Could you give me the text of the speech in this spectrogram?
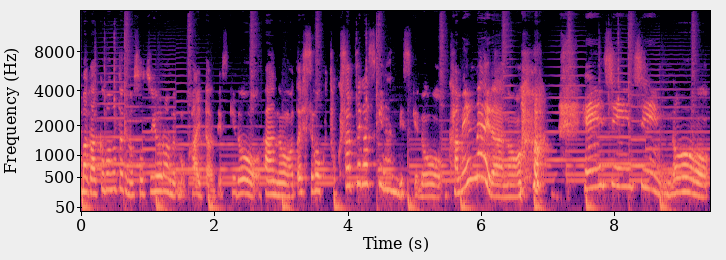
まあ、学部の時の卒業論文も書いたんですけどあの私すごく特撮が好きなんですけど仮面ライダーの 変身シーンの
